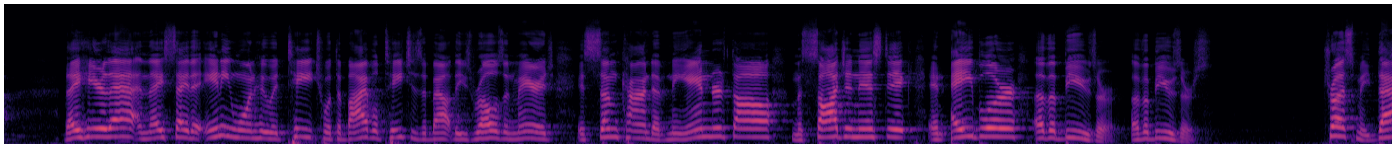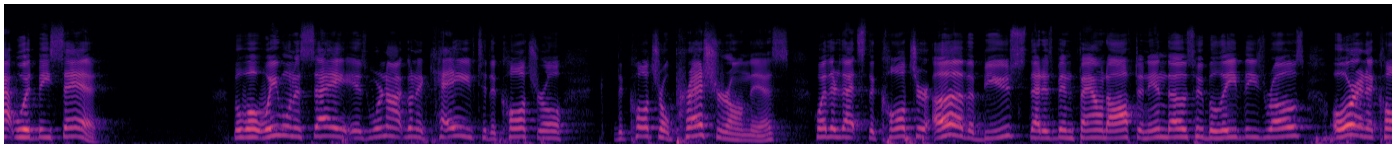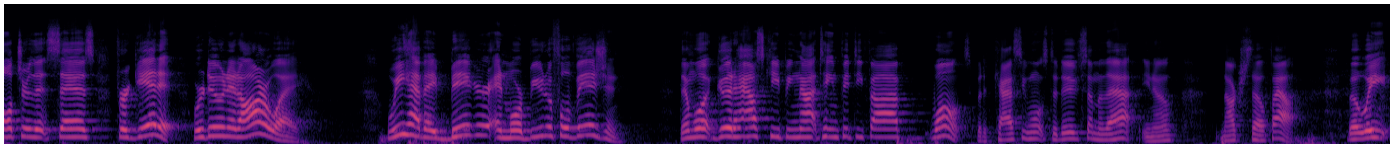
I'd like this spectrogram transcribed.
They hear that and they say that anyone who would teach what the Bible teaches about these roles in marriage is some kind of Neanderthal, misogynistic, enabler of abuser, of abusers. Trust me, that would be said. But what we want to say is we're not going to cave to the cultural the cultural pressure on this whether that's the culture of abuse that has been found often in those who believe these roles, or in a culture that says, forget it, we're doing it our way. We have a bigger and more beautiful vision than what Good Housekeeping 1955 wants. But if Cassie wants to do some of that, you know, knock yourself out. But we,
